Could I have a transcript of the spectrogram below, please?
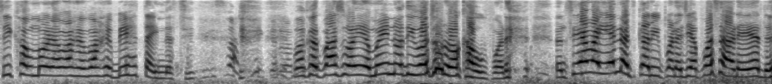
શીખવવાના વાહે વાહે બેહતાય નથી. વખત પાછું અહીંયા મહિનો દી વધુ રોખાવું પડે. અને સેવા એને જ કરવી પડે જે પસાડે એને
